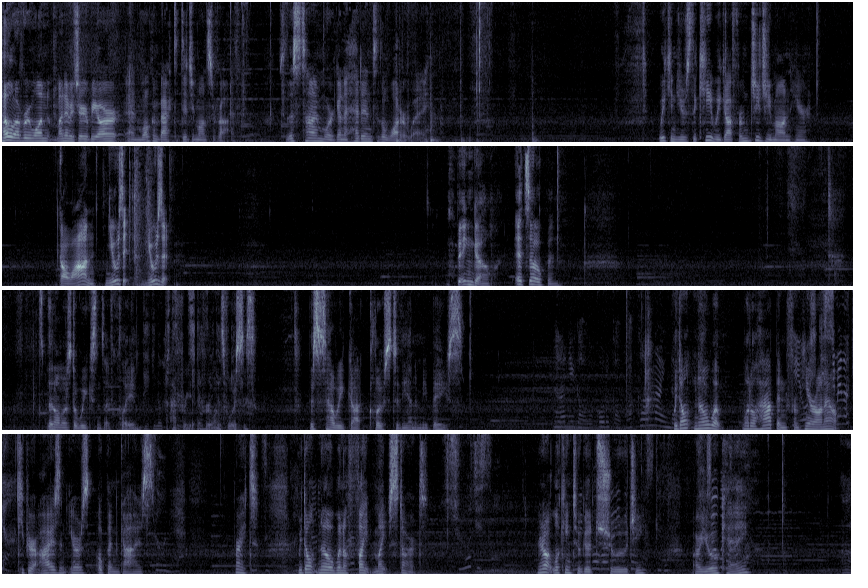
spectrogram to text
Hello everyone, my name is JRBR, and welcome back to Digimon Survive. So this time we're gonna head into the waterway. We can use the key we got from Jijimon here. Go on, use it, use it. Bingo, it's open. It's been almost a week since I've played, I forget everyone's voices. This is how we got close to the enemy base. We don't know what what'll happen from here on out. Keep your eyes and ears open, guys. Right. We don't know when a fight might start. You're not looking too good, Shuji. Are you okay?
